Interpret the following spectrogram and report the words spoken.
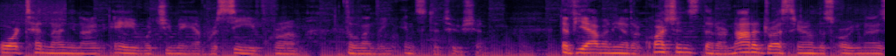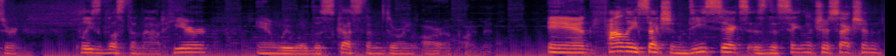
or 1099A, which you may have received from the lending institution. If you have any other questions that are not addressed here on this organizer, please list them out here and we will discuss them during our appointment. And finally, section D6 is the signature section.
